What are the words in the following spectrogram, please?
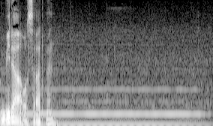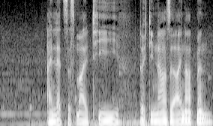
wieder ausatmen. Ein letztes Mal tief durch die Nase einatmen.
